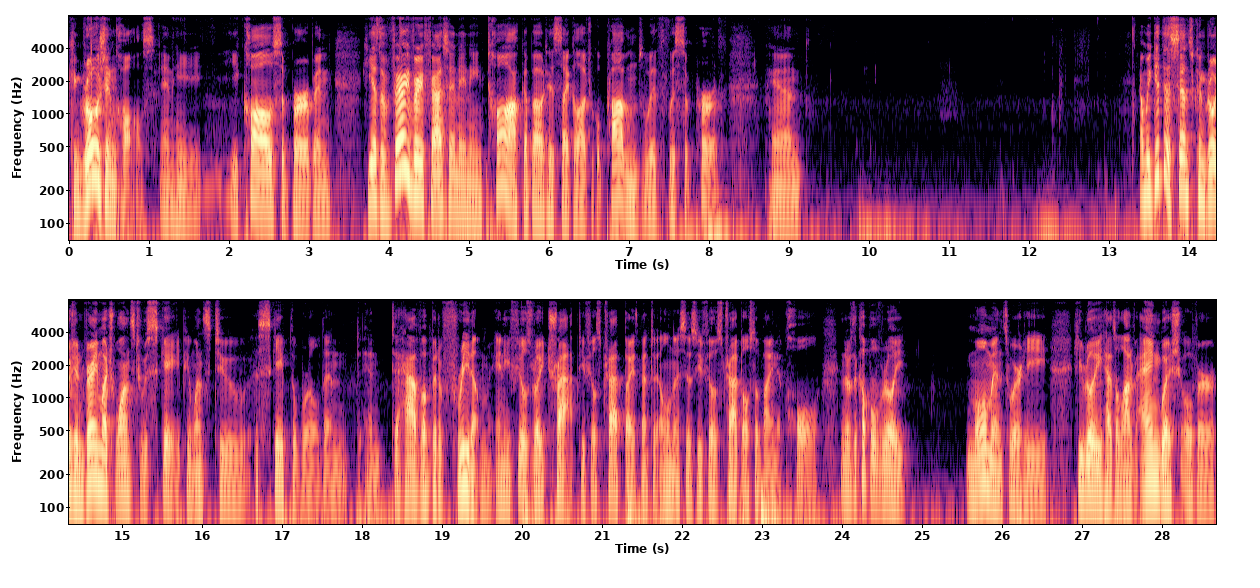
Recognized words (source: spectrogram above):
Kongrosian calls and he he calls Superb and he has a very very fascinating talk about his psychological problems with with Superb, and and we get this sense Kongrosian very much wants to escape. He wants to escape the world and and to have a bit of freedom. And he feels really trapped. He feels trapped by his mental illnesses. He feels trapped also by Nicole. And there's a couple of really moments where he he really has a lot of anguish over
